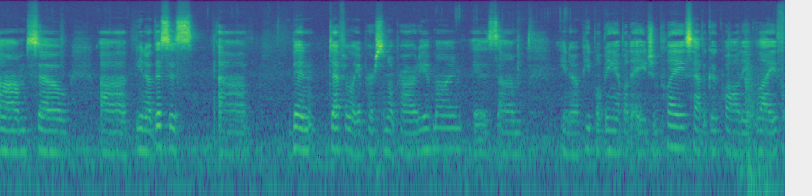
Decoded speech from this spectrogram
Um, so, uh, you know, this has uh, been definitely a personal priority of mine. Is um, you know people being able to age in place, have a good quality of life,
